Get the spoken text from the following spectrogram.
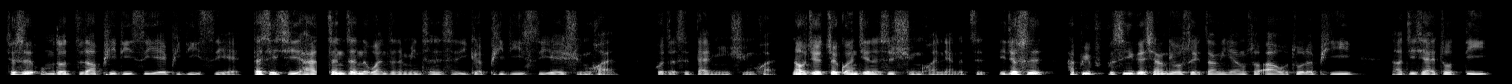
就是我们都知道 PDCA PDCA，但是其实它真正的完整的名称是一个 PDCA 循环，或者是代名循环。那我觉得最关键的是循环两个字，也就是它并不是一个像流水账一样说啊，我做了 P，然后接下来做 D，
